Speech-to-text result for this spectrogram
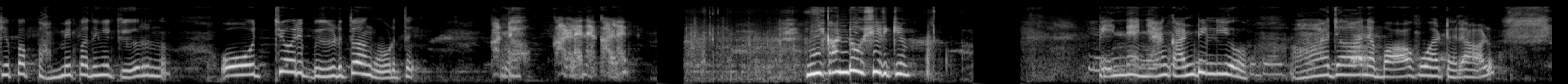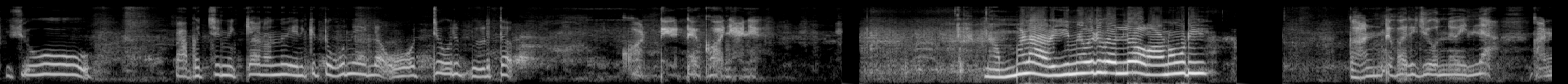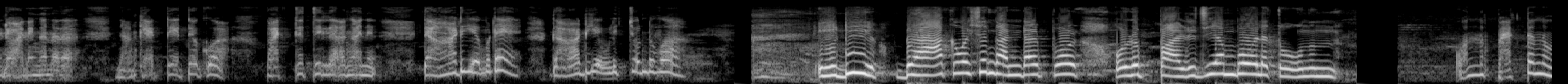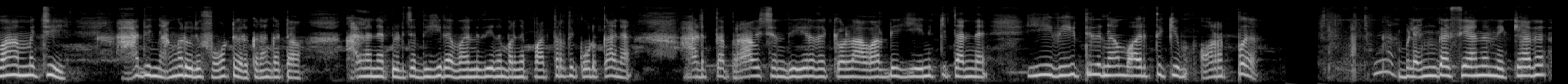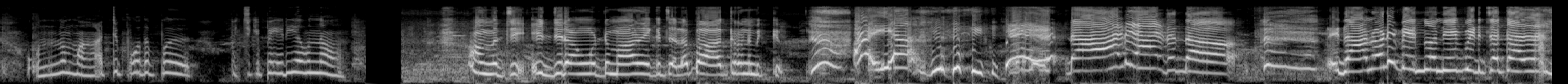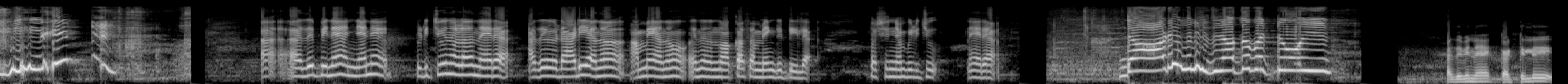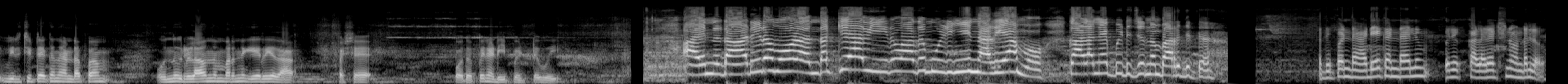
നോക്കിയപ്പോ പമ്മി പതുങ്ങി കീറുന്നു. ഒറ്റ ഒരു പീഡിത്താൻ കൊടുത്ത്. നീ കണ്ടോ ശരിക്കും? പിന്നെ ഞാൻ കണ്ടില്ലയോ? ആചാര ബാഹുവായിട്ട് ഒരാൾ അപച്ച് നിൽക്കാനൊന്നും എനിക്ക് തോന്നിയില്ല ഒറ്റ ഒരു ഞാൻ. നമ്മൾ കണ്ടാണെന്നത് ഞാൻ കെട്ടിയിട്ടേക്കുവാ. പറ്റത്തില്ല അങ്ങനെ ഡാഡി എവിടെ? ഡാഡിയെ വിളിച്ചോണ്ട് വാ. എടി ബാക്ക് വശം കണ്ടപ്പോൾ ഒരു പരിചയം പോലെ തോന്നുന്നു ഒന്ന് പെട്ടെന്ന് വാ അമ്മച്ചി. ആദ്യം ഞങ്ങളുടെ ഒരു ഫോട്ടോ എടുക്കണം കേട്ടോ. കള്ളനെ പിടിച്ച ധീര വനിതയെന്ന് പറഞ്ഞ പത്രത്തിൽ കൊടുക്കാനാ. അടുത്ത പ്രാവശ്യം ധീരതയ്ക്കുള്ള അവാർഡ് എനിക്ക് തന്നെ. ഈ വീട്ടിൽ ഞാൻ വരുത്തിക്കും. ഉറപ്പ്. ബ്ലെൻഡസിയാന്ന് നിൽക്കാതെ ഒന്ന് മാറ്റി പുതപ്പ്. പേടിയാവുന്നോ? അമ്മച്ചി ഇതിന് അങ്ങോട്ട് മാറിയൊക്കെ ചിലപ്പോ ആക്രമിക്കും അത് പിന്നെ എങ്ങനെ പിടിച്ചു എന്നുള്ളത് നേരെ. അത് ഡാഡിയാണോ അമ്മയാണോ എന്ന് നോക്കാൻ സമയം കിട്ടിയില്ല. ഞാൻ പിടിച്ചു നേരെ. അത് പിന്നെ കട്ടിൽ വിരിച്ചിട്ടേക്കുന്ന കണ്ടപ്പം ഒന്ന് ഉരുളാവെന്നും പറഞ്ഞ് കയറിയതാ പക്ഷേ പുതപ്പിനടി പെട്ടുപോയി. അതിപ്പം ഡാഡിയെ കണ്ടാലും ഒരു കളലക്ഷണം ഉണ്ടല്ലോ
